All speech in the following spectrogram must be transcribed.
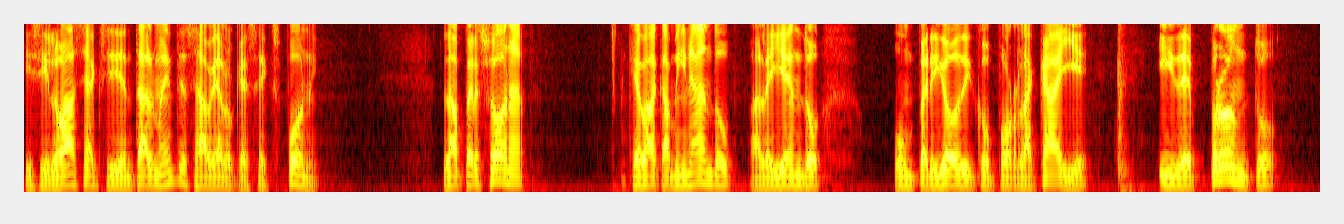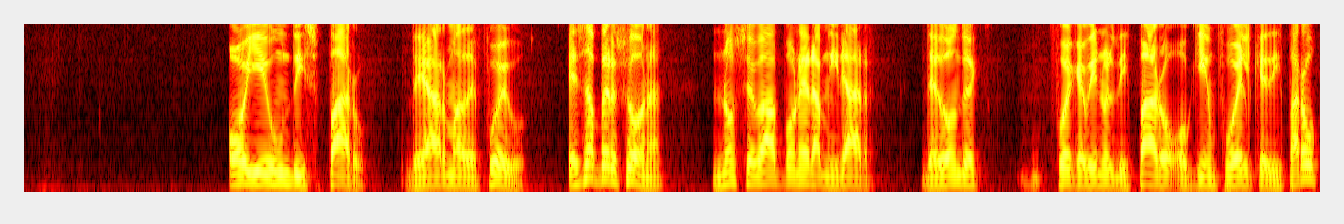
Y si lo hace accidentalmente, sabe a lo que se expone. La persona que va caminando, va leyendo un periódico por la calle y de pronto oye un disparo de arma de fuego, esa persona no se va a poner a mirar de dónde fue que vino el disparo o quién fue el que disparó.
